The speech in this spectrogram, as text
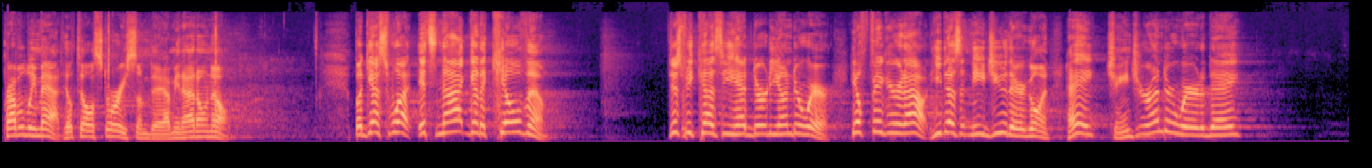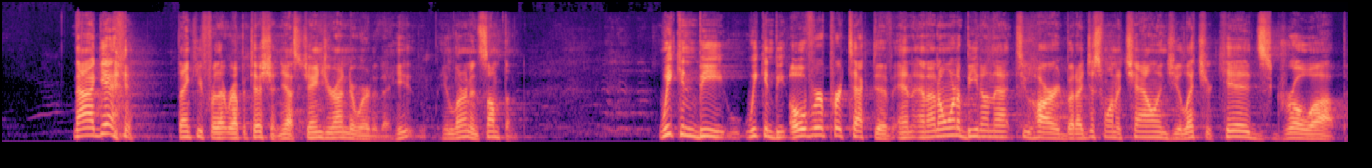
Probably Matt. He'll tell a story someday. I mean, I don't know. But guess what? It's not going to kill them. Just because he had dirty underwear, he'll figure it out. He doesn't need you there going, hey, change your underwear today. Now, again, thank you for that repetition. Yes, change your underwear today. He, he learning something. We can be, we can be overprotective, and, and I don't want to beat on that too hard, but I just want to challenge you let your kids grow up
